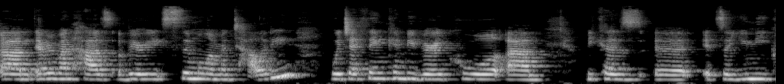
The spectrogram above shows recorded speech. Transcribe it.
um, everyone has a very similar mentality, which I think can be very cool um, because uh, it's a unique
